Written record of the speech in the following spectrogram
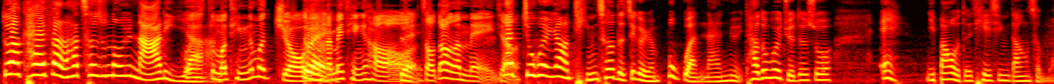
都要开饭了，他车是弄去哪里呀？怎么停那么久？对，还没停好。对，找到了没？这样。那就会让停车的这个人不管男女，他都会觉得说：“哎，你把我的贴心当什么？”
